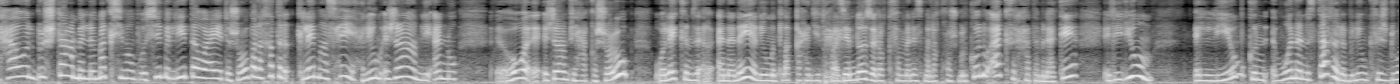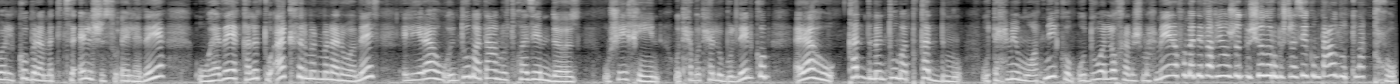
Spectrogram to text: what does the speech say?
تحاول باش تعمل le maximum possible لتوعية الشعوب على خاطر كلامها صحيح. اليوم إجرام لأنه هو إجرام في حق الشعوب ولكن أنانية اليوم تلقح انت troisième dose فما ناس ما لقحوش بالكل وأكثر حتى من هكايا. اللي اليوم اللي يمكن وأنا نستغرب اليوم كيفاش الدول الكبرى ما تتسألش السؤال هذايا وهذايا قالته أكثر من مرة l'OMS اللي راهو أنتم تعملوا troisième dose وشيخين وتحبوا تحلوا بلدانكم راهو قد ما أنتم تقدموا وتحميوا مواطنيكم والدول الأخرى مش محمية فما des variants جدد باش يضربوا باش راسيكم تعاودوا تلقحوا.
